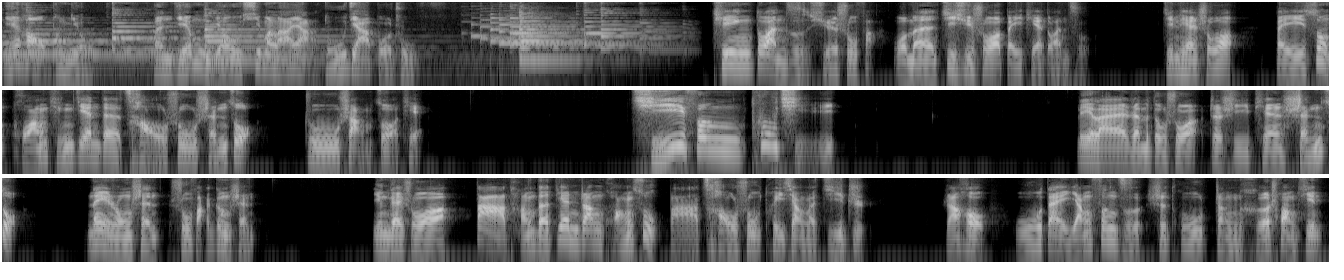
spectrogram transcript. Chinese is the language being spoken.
您好，朋友。本节目由喜马拉雅独家播出。听段子学书法，我们继续说碑帖段子。今天说北宋黄庭坚的草书神作《朱上作帖》，奇峰突起。历来人们都说这是一篇神作，内容神，书法更神。应该说，大唐的颠章狂素把草书推向了极致，然后五代杨疯子试图整合创新，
